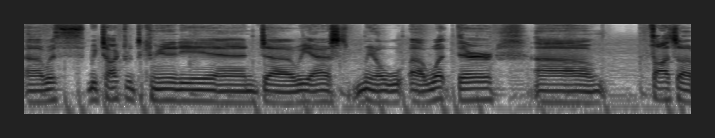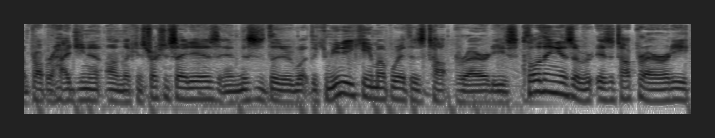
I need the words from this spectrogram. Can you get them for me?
Uh, with we talked with the community and uh, we asked, you know, uh, what their um, thoughts on proper hygiene on the construction site is, and this is the what the community came up with as top priorities. Clothing is a is a top priority,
